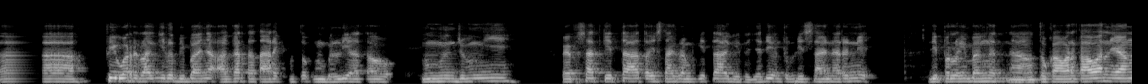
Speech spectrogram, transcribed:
uh, viewer lagi lebih banyak agar tertarik untuk membeli atau mengunjungi website kita atau Instagram kita gitu. Jadi untuk desainer ini diperluin banget. Nah untuk kawan-kawan yang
